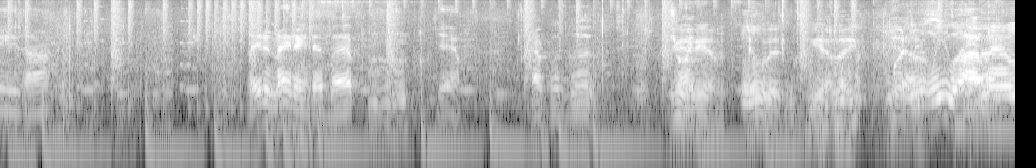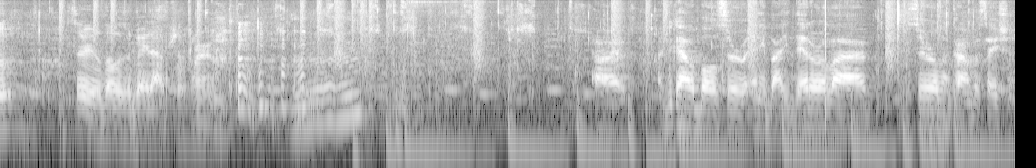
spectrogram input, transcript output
Anytime. Late at night ain't that bad. Mm-hmm. Yeah. After a good Yeah, joint. yeah. Simple mm-hmm. as, yeah, like, When, when you high, man, cereal's always a great option. Mm-hmm. All right. If you could have a bowl of cereal, anybody, dead or alive, cereal in conversation,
